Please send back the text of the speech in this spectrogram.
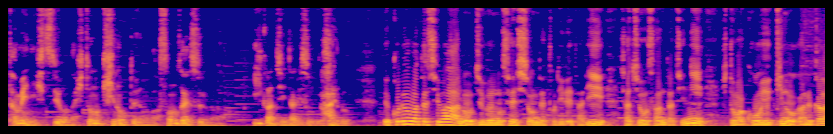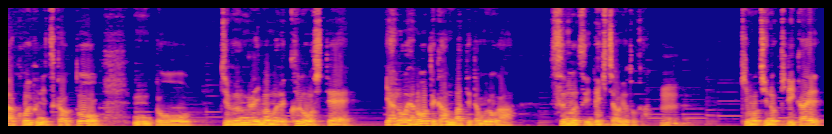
ために必要な人の機能というのが存在するなら、いい感じになりそうですけど。で、これを私は、あの、自分のセッションで取り入れたり、社長さんたちに、人はこういう機能があるから、こういうふうに使うと、うんと、自分が今まで苦労して、やろうやろうって頑張ってたものが、スムーズにできちゃうよとか、うん、うん。気持ちの切り替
